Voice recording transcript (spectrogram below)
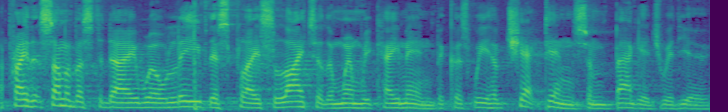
I pray that some of us today will leave this place lighter than when we came in because we have checked in some baggage with you.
